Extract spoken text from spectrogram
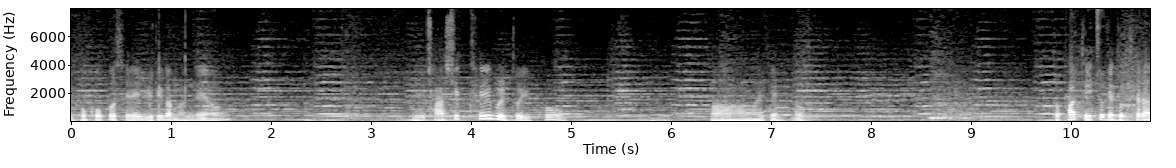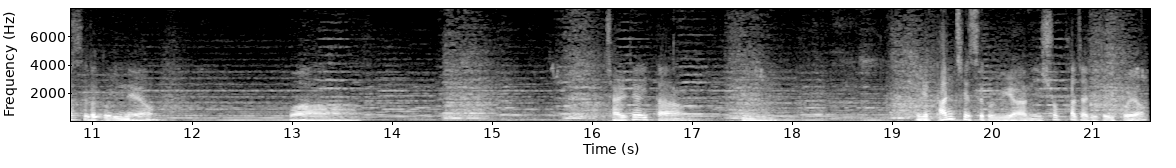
이 곳곳에 유리가 많네요. 이 자식 테이블도 있고, 아, 이게 또, 또 밖에 이쪽에 또 테라스가 또 있네요. 와, 잘 되어 있다. 음. 이게 단체석을 위한 이 소파 자리도 있고요.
